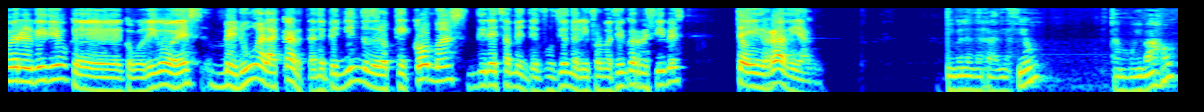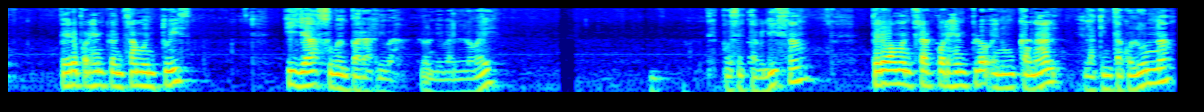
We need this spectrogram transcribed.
a ver el vídeo que, como digo, es menú a la carta. Dependiendo de lo que comas directamente en función de la información que recibes, te irradian. niveles de radiación están muy bajos, pero por ejemplo entramos en Twist y ya suben para arriba los niveles, ¿lo veis? Después se estabilizan, pero vamos a entrar por ejemplo en un canal, en la quinta columna,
